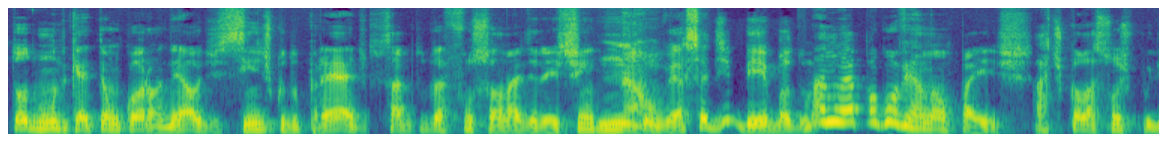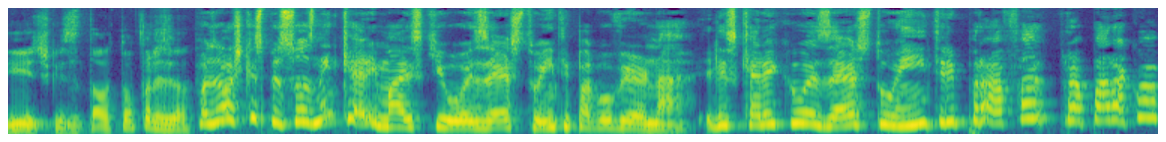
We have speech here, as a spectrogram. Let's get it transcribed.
todo mundo quer ter um coronel de síndico do prédio, sabe tudo vai funcionar direitinho. Não. Conversa de bêbado. Mas não é para governar um país. Articulações políticas e tal. Então, por exemplo, Mas eu acho que as pessoas nem querem mais que o exército entre pra governar. Eles querem que o exército entre pra parar com a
